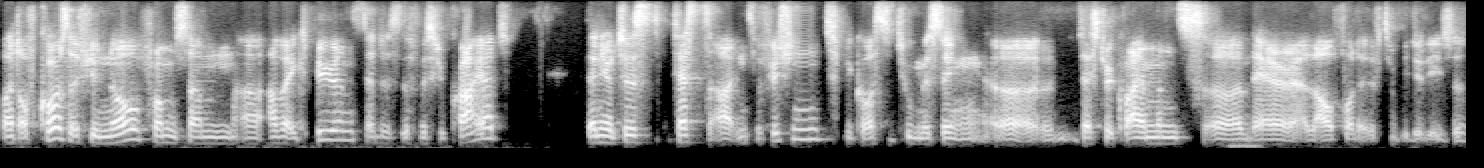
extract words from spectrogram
But of course, if you know from some other experience that is if is required, then your test, tests are insufficient because the two missing uh, test requirements uh, there allow for the if to be deleted.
